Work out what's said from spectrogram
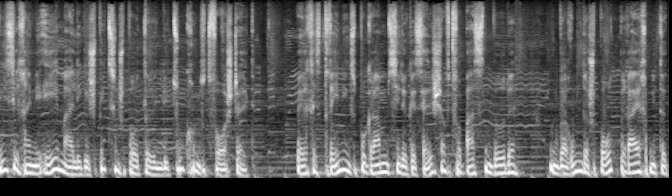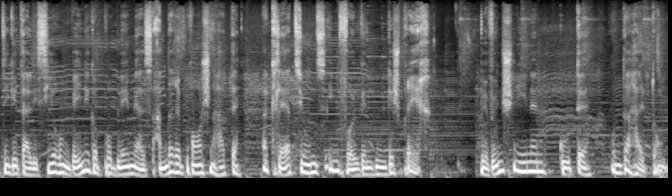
wie sich eine ehemalige Spitzensportlerin die Zukunft vorstellt, welches Trainingsprogramm sie der Gesellschaft verpassen würde und warum der Sportbereich mit der Digitalisierung weniger Probleme als andere Branchen hatte, erklärt sie uns im folgenden Gespräch. Wir wünschen Ihnen gute Unterhaltung.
